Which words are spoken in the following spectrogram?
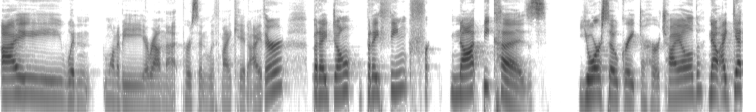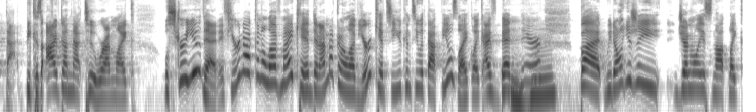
I wouldn't want to be around that person with my kid either, but I don't. But I think fr- not because you're so great to her child. Now I get that because I've done that too, where I'm like. Well, screw you then. If you're not going to love my kid, then I'm not going to love your kid so you can see what that feels like. Like, I've been there Mhm. But we don't usually generally it's not like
